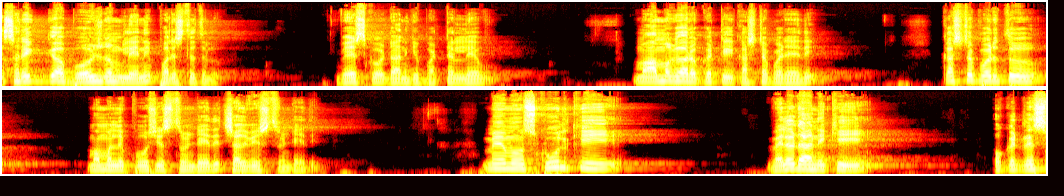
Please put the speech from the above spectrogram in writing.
సరిగ్గా భోజనం లేని పరిస్థితులు. వేసుకోవడానికి బట్టలు లేవు. మా అమ్మగారు ఒకటి కష్టపడేది. కష్టపడుతూ మమ్మల్ని పోషిస్తుండేది చదివిస్తుండేది. మేము స్కూల్కి వెళ్ళడానికి ఒక డ్రెస్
